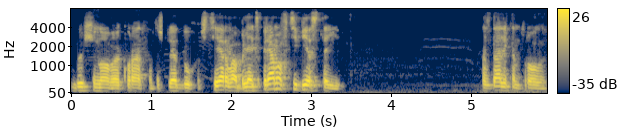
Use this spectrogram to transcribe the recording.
Духи новые, аккуратно, отошли от духа. Стерва, блядь, прямо в тебе стоит. Раздали контролы.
